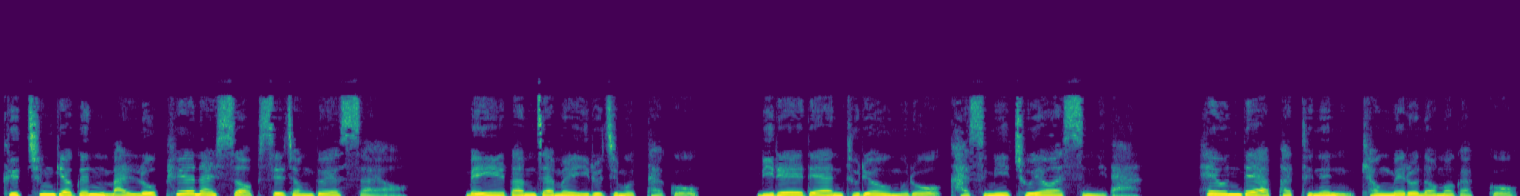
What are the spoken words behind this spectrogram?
그 충격은 말로 표현할 수 없을 정도였어요. 매일 밤잠을 이루지 못하고 미래에 대한 두려움으로 가슴이 조여왔습니다. 해운대 아파트는 경매로 넘어갔고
